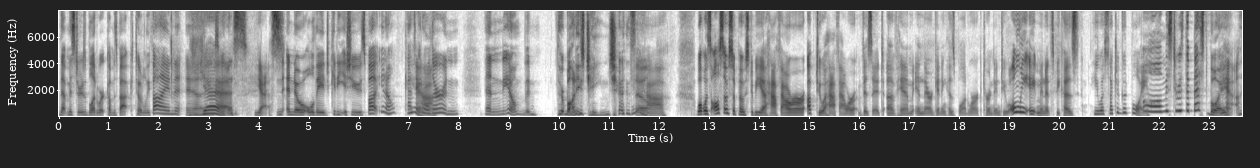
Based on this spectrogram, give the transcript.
that Mister's blood work comes back totally fine. And Yes. Yes. n- and no old age kitty issues. But you know, cats get older, and and you know their bodies change. so Yeah. What was also supposed to be a half hour, up to a half hour visit of him in there getting his blood work turned into only eight minutes because he was such a good boy. oh, Mister is the best boy. Yeah.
